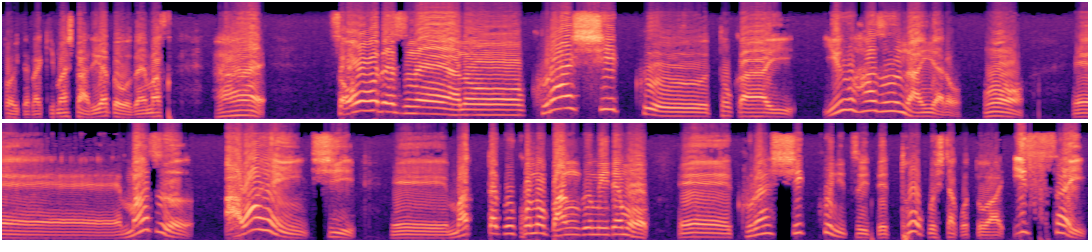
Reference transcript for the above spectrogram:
う。といただきました。ありがとうございます。はい。そうですね、あのクラシックとか言うはずないやろ。うん。えー、まず、合わへんし、えー、全くこの番組でも、えー、クラシックについてトークしたことは一切、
